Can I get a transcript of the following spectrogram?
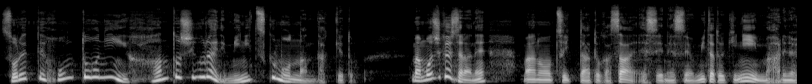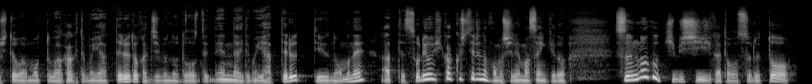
それって本当に半年ぐらいで身につくもんなんだっけと。まあもしかしたらね、あの、ツイッターとかさ、SNS を見たときに、周りの人はもっと若くてもやってるとか、自分の同年代でもやってるっていうのもね、あって、それを比較してるのかもしれませんけど、すんごく厳しい言い方をすると、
